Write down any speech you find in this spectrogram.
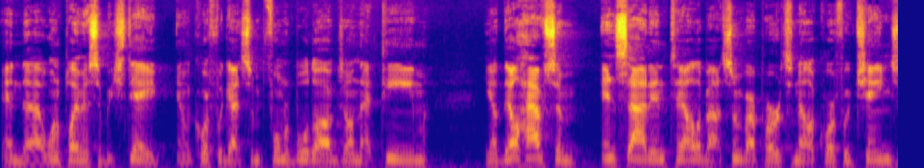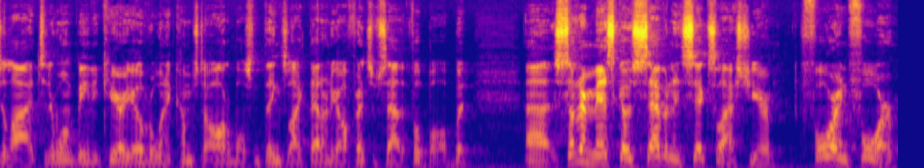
and uh, want to play Mississippi State. And of course, we got some former Bulldogs on that team. You know, they'll have some inside intel about some of our personnel. Of course, we've changed a lot, so there won't be any carryover when it comes to audibles and things like that on the offensive side of the football. But uh, Southern Miss goes seven and six last year, four and four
